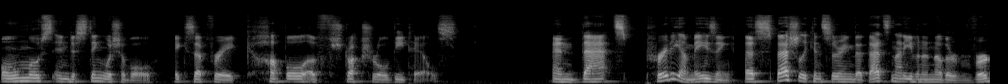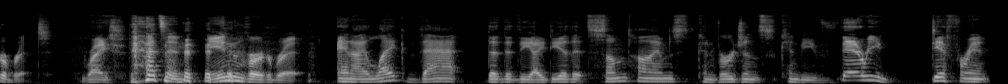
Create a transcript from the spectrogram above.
almost indistinguishable except for a couple of structural details. And that's pretty amazing, especially considering that that's not even another vertebrate. right. That's an invertebrate. and I like that the, the the idea that sometimes convergence can be very different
